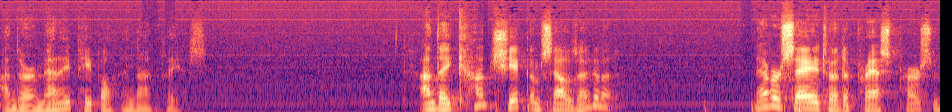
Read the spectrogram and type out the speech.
And there are many people in that place. And they can't shake themselves out of it. Never say to a depressed person,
